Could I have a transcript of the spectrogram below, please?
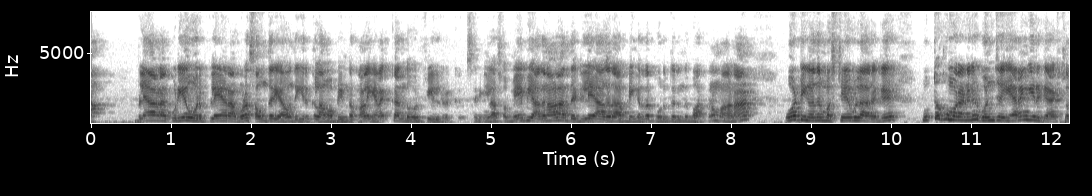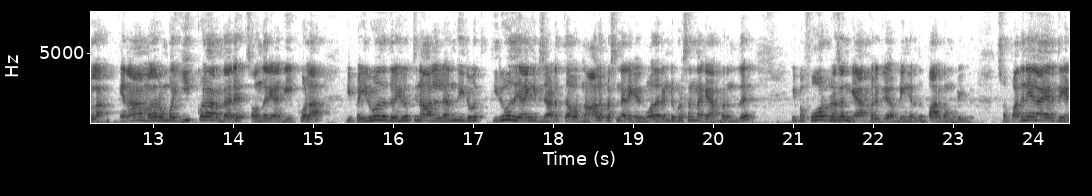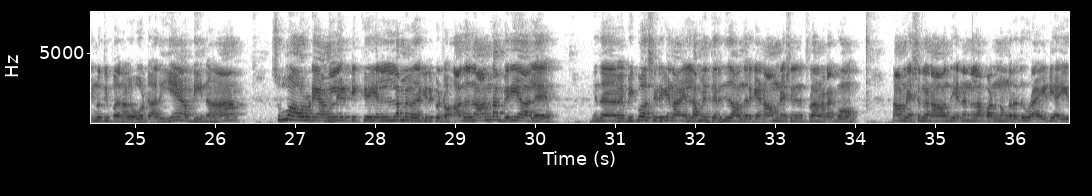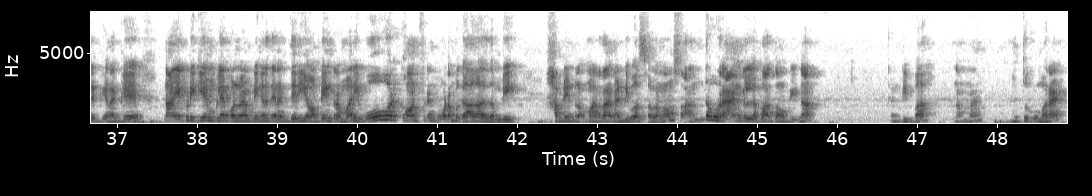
விளையாடக்கூடிய ஒரு பிளேயராக கூட சௌந்தர்யா வந்து இருக்கலாம் அப்படின்றதுனால எனக்கு அந்த ஒரு ஃபீல் இருக்குது சரிங்களா? ஸோ மேபி அதனால் அந்த டிலே ஆகுதா அப்படிங்கிறத பொறுத்து இருந்து பார்க்கணும். ஆனால் ஓட்டிங் வந்து ரொம்ப ஸ்டேபிளாக இருக்குது முத்துக்குமரனுக்கு கொஞ்சம் இறங்கி இருக்கு ஆக்சுவலாக ஏன்னா முதல் ரொம்ப ஈக்குவலாக இருந்தார். சௌந்தர்யாவுக்கு ஈக்குவலாக இப்போ இருபதுல இருபத்தி நாலுலேருந்து இருபத் இருபது இறங்கிடுச்சு. அடுத்து அவர் நாலு பர்சன்ட் இறங்கியிருக்கு. முதல் ரெண்டு பர்சன்ட் தான் கேப் இருந்தது. இப்போ ஃபோர் பர்சன்ட் கேப் இருக்குது அப்படிங்கிறது பார்க்க முடியுது. ஸோ பதினேழாயிரத்தி எட்நூற்றி பதினாலு ஓட்டு அது ஏன் அப்படின்னா சும்மா அவருடைய அனலைட்டிக்கு எல்லாமே இருக்கட்டும். அது நான் தான் பெரிய ஆள். இந்த பிக் பாஸ் வீட்டுக்கே நான் எல்லாமே தெரிஞ்சு தான் வந்திருக்கேன். நாமினேஷன் இப்படிலாம் நடக்கும். நாமினேஷனில் நான் வந்து என்னென்னலாம் பண்ணுங்கிறது ஒரு ஐடியா இருக்குது எனக்கு. நான் எப்படி கேம் ப்ளே பண்ணுவேன் அப்படிங்கிறது எனக்கு தெரியும். அப்படின்ற மாதிரி ஓவர் கான்ஃபிடென்ட் உடம்புக்கு ஆகாது தம்பி. அப்படின்ற மாதிரி தான் கண்டிப்பாக சொல்லணும். ஸோ அந்த ஒரு ஆங்கிளில் பார்த்தோம் அப்படின்னா கண்டிப்பாக நம்ம முத்துக்குமரன்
